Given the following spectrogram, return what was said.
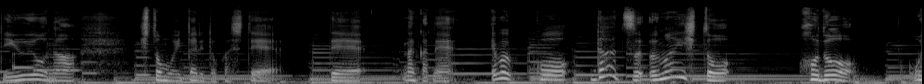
ていうような人もいたりとかしてでなんかねやっぱこうダーツ上手い人ほど教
